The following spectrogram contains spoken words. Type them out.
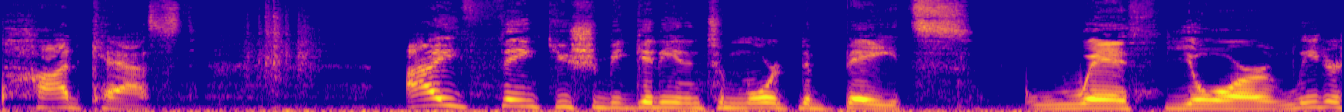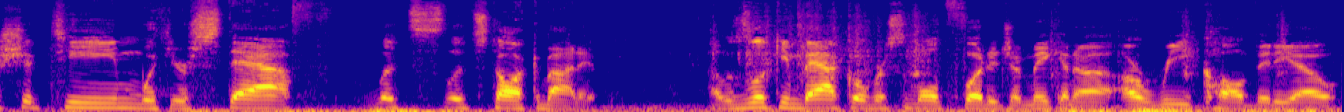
podcast. I think you should be getting into more debates with your leadership team, with your staff. Let's let's talk about it. I was looking back over some old footage. I'm making a, a recall video.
